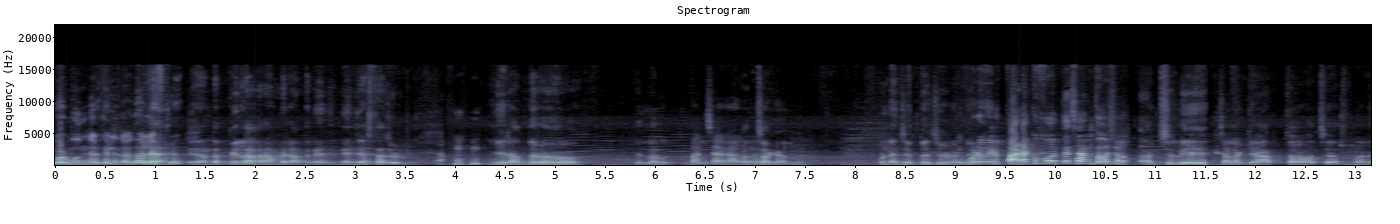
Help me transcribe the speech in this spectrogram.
బోర్డ్ ముందరికి వెళ్ళిన తర్వాత లెఫ్ట్ ఇదంతా పిల్లలు రా మీరు అంత నేను నేను చేస్తా చూడు. మీరందరూ పిల్లలు బచ్చగాళ్ళు. ఇప్పుడు నేను చెప్పేది చూడండి. ఇప్పుడు వీడు పడకపోతే సంతోషం. యాక్చువల్లీ చాలా గ్యాప్ తర్వాత చేస్తున్నాను.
